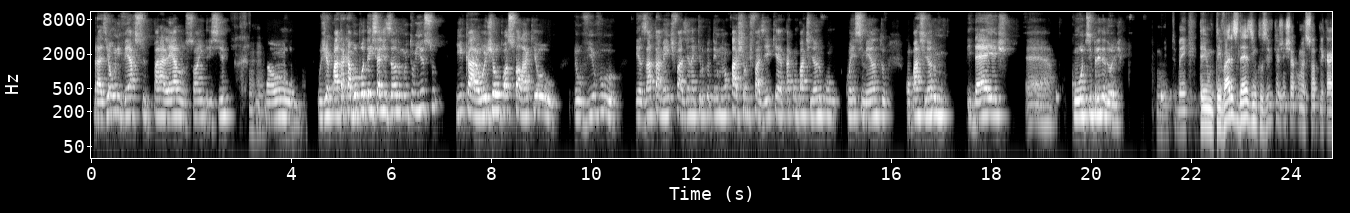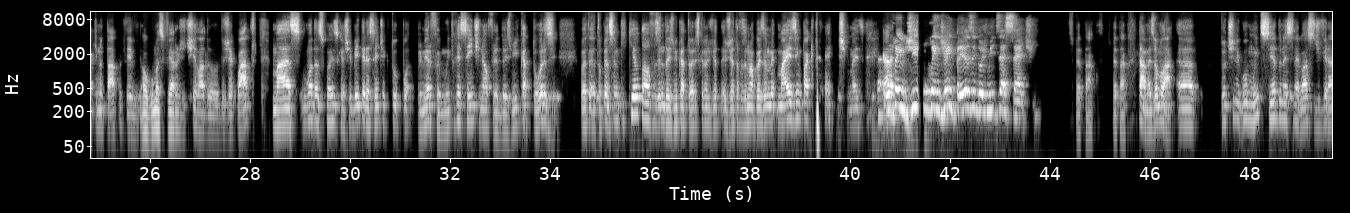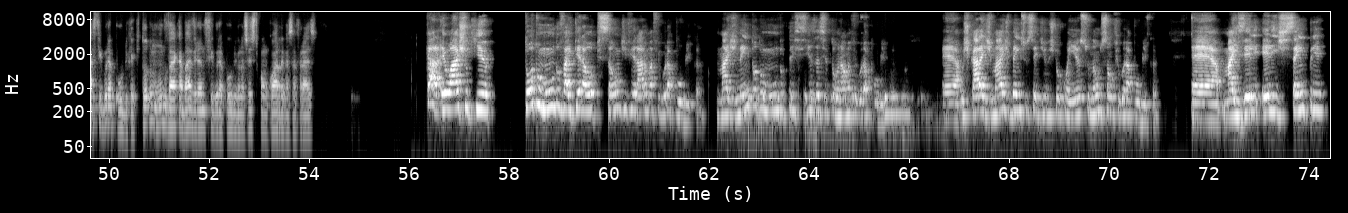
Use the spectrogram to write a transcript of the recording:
Brasil é um universo paralelo só entre si. Uhum. Então, o G4 acabou potencializando muito isso. E, cara, hoje eu posso falar que eu, eu vivo exatamente fazendo aquilo que eu tenho uma paixão de fazer, que é estar tá compartilhando com conhecimento, compartilhando ideias é, com outros empreendedores. Muito bem. Tem, tem várias ideias, inclusive, que a gente já começou a aplicar aqui no Tapa, teve algumas que vieram de ti lá do, do G4, mas uma das coisas que eu achei bem interessante é que tu, pô, primeiro, foi muito recente, né, Alfredo? 2014. Eu estou pensando o que, que eu estava fazendo em 2014, que eu, devia, eu devia estar fazendo uma coisa mais impactante. Mas, cara... eu, vendi, eu vendi a empresa em 2017. Espetáculo, espetáculo. Tá, mas vamos lá. Uh, tu te ligou muito cedo nesse negócio de virar figura pública, que todo mundo vai acabar virando figura pública. Não sei se tu concorda com essa frase. Cara, eu acho que todo mundo vai ter a opção de virar uma figura pública, mas nem todo mundo precisa se tornar uma figura pública. É, os caras mais bem-sucedidos que eu conheço não são figura pública, é, mas ele, eles sempre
